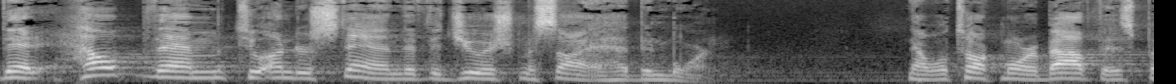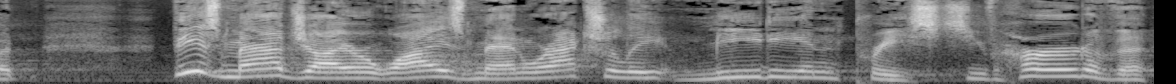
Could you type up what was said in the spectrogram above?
that helped them to understand that the Jewish Messiah had been born. Now, we'll talk more about this, but these magi or wise men were actually Median priests. You've heard of the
